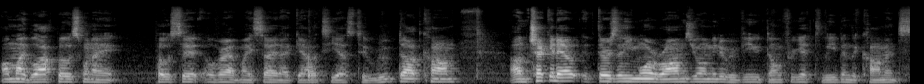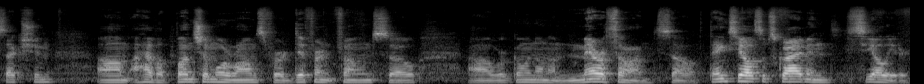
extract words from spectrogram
on my blog post when I post it over at my site at galaxys2root.com. Um, check it out. If there's any more ROMs you want me to review, don't forget to leave in the comments section. Um, I have a bunch of more ROMs for different phones, so uh, we're going on a marathon. So thanks y'all, subscribe, and see y'all later.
